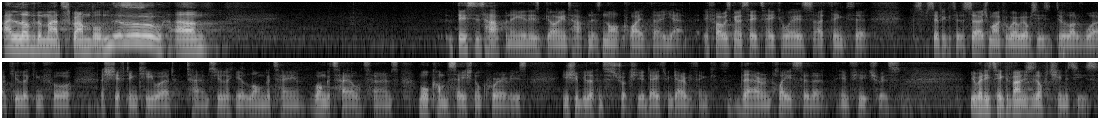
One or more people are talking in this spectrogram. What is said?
I love the mad scramble. No! Um, this is happening. It is going to happen. It's not quite there yet. If I was going to say takeaways, I think that specifically to the search market, where we obviously do a lot of work, you're looking for a shift in keyword terms. You're looking at longer, tail, longer tail terms, more conversational queries. You should be looking to structure your data and get everything there in place so that in future it's, you're ready to take advantage of these opportunities.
